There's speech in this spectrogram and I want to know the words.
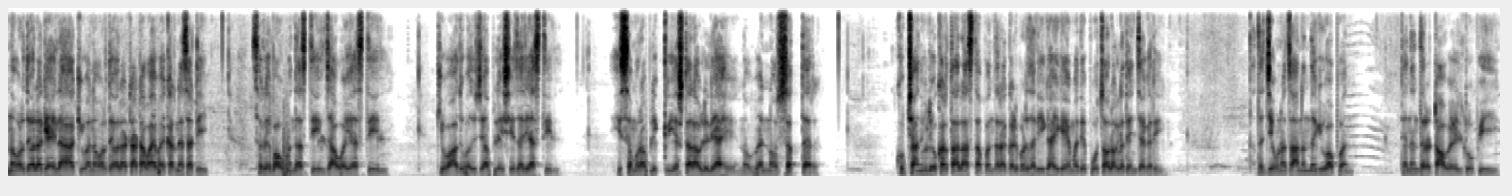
नवरदेवाला घ्यायला किंवा नवरदेवाला टाटा बाय बाय करण्यासाठी सगळे भाऊबंद असतील जावई असतील किंवा आजूबाजूचे आपले शेजारी असतील ही समोर आपली क्रिएस्टा लावलेली आहे नव्याण्णव सत्तर. खूप छान व्हिडिओ करता आला असता पण जरा गडबड झाली घाईघाईमध्ये पोचावं लागलं त्यांच्या घरी. आता जेवणाचा आनंद घेऊ आपण. त्यानंतर टॉवेल टोपी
